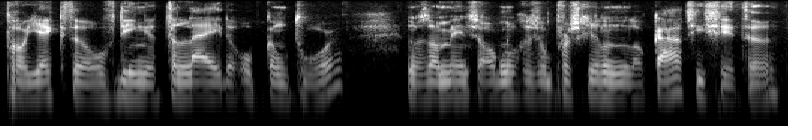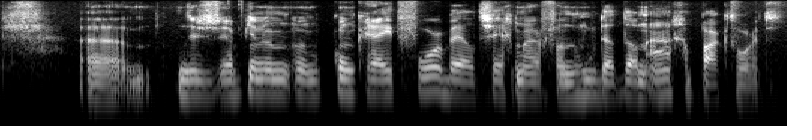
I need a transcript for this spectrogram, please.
projecten of dingen te leiden op kantoor. En als dan mensen ook nog eens op verschillende locaties zitten, Uh, dus heb je een, een, concreet voorbeeld zeg maar, van hoe dat dan aangepakt wordt?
